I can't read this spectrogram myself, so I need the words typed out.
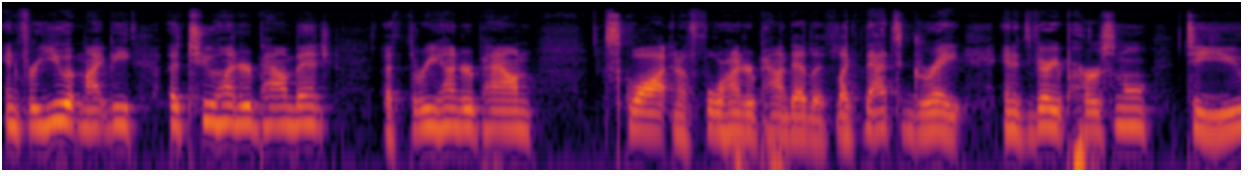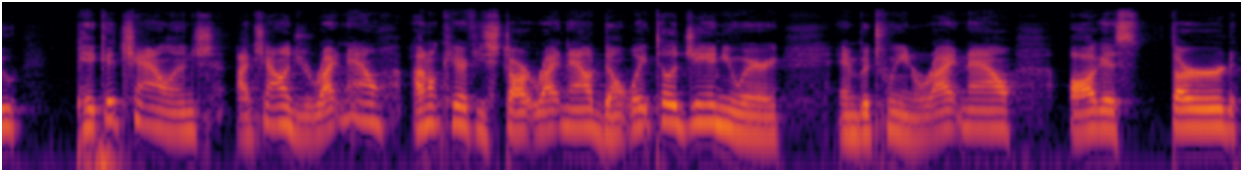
and for you it might be a 200 pound bench a 300 pound squat and a 400 pound deadlift. Like that's great. And it's very personal to you. Pick a challenge. I challenge you right now. I don't care if you start right now. Don't wait till January. And between right now, August 3rd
